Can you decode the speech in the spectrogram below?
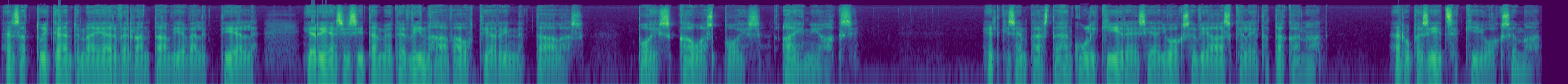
Hän sattui kääntymään järven rantaan vievälle tielle ja riensi sitä myöten vinhaa vauhtia rinnettä alas. Pois, kauas pois, ainiaaksi. Hetkisen päästä hän kuuli kiireisiä juoksevia askeleita takanaan. Hän rupesi itsekin juoksemaan.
